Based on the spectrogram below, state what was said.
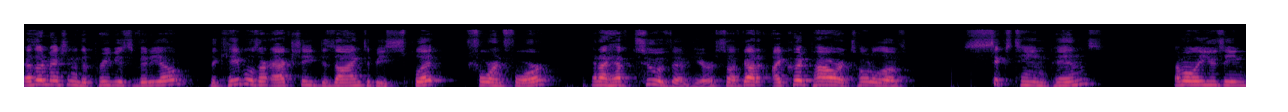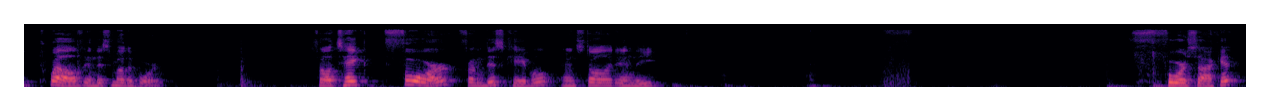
As I mentioned in the previous video, the cables are actually designed to be split 4 and 4 and I have two of them here. So I've got, I could power a total of 16 pins. I'm only using 12 in this motherboard. So I'll take four from this cable and install it in the four socket.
